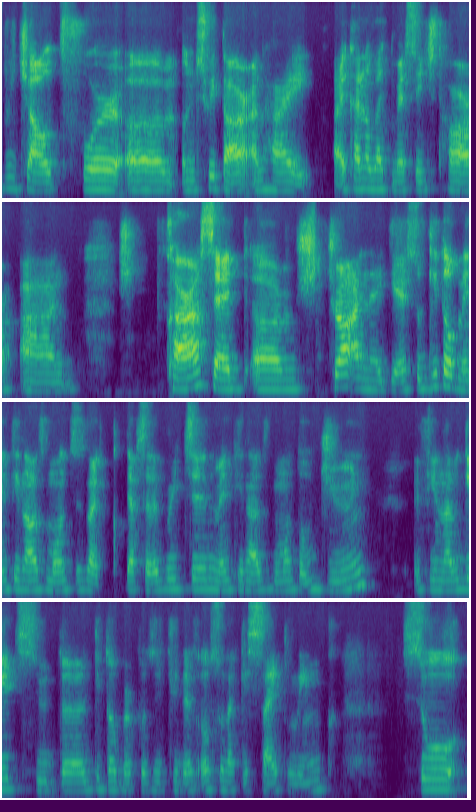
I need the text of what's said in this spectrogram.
reach out for um on Twitter, and I I kind of like messaged her, and sh- Kara said um she threw an idea. So GitHub Maintainers Month is like they're celebrating Maintainers Month of June. If you navigate to the GitHub repository, there's also like a site link. So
